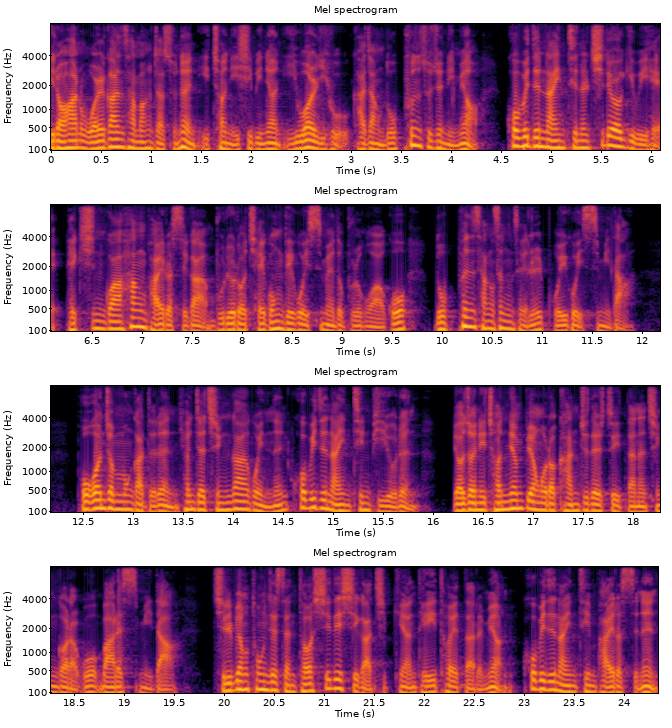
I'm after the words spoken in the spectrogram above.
이러한 월간 사망자 수는 2022년 2월 이후 가장 높은 수준이며 코비드-19을 치료하기 위해 백신과 항바이러스가 무료로 제공되고 있음에도 불구하고 높은 상승세를 보이고 있습니다. 보건 전문가들은 현재 증가하고 있는 코비드-19 비율은 여전히 전염병으로 간주될 수 있다는 증거라고 말했습니다. 질병통제센터 CDC가 집계한 데이터에 따르면 코비드-19 바이러스는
